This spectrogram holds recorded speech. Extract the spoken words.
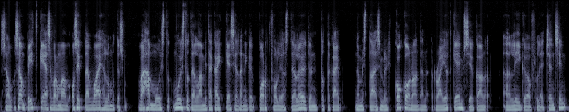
se on, se on pitkä ja se varmaan osittain vaihdellut, mutta jos vähän muistu, muistutellaan, mitä kaikkea sieltä niin portfoliosta jo löytyy, niin totta kai ne omistaa esimerkiksi kokonaan tämän Riot Games, joka on League of Legendsin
